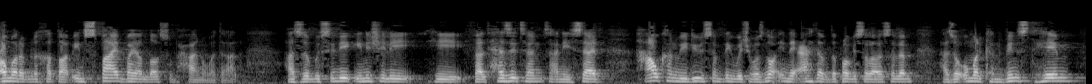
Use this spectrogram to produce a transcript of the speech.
Umar ibn Khattab, inspired by Allah subhanahu wa ta'ala. Hazrat Abu Siddiq initially he felt hesitant and he said, how can we do something which was not in the ahd of the Prophet ﷺ? Hazrat Umar convinced him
